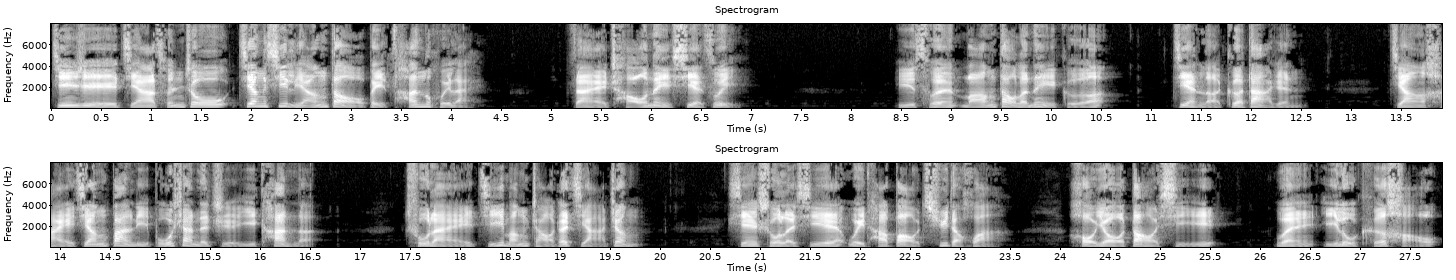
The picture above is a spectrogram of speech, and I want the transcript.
今日贾存周江西粮道被参回来，在朝内谢罪。”雨村忙到了内阁，见了各大人，将海江办理不善的旨意看了，出来急忙找着贾政，先说了些为他抱屈的话，后又道喜，问一路可好。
